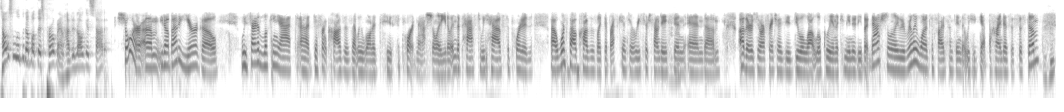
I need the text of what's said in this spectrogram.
tell us a little bit about this program. How did it all get started? Sure. Um, you know, about a year ago, we started looking at uh, different causes that we wanted to support nationally. You know, in the past, we have supported uh, worthwhile causes like the Breast Cancer Research Foundation and um, others. You know, our franchisees do a lot locally in the community, but nationally, we really wanted to find something that we could get behind as a system Mhm.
